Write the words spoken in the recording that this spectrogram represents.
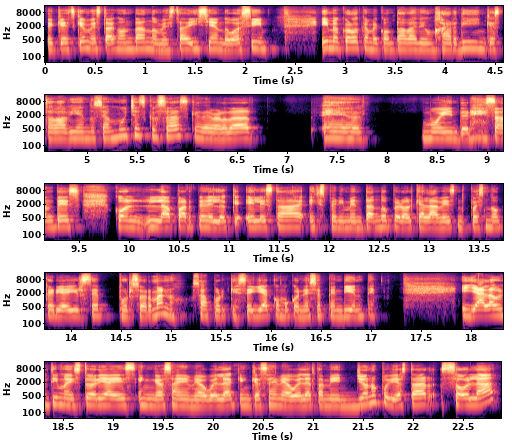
de que es que me está contando, me está diciendo o así. Y me acuerdo que me contaba de un jardín que estaba viendo, o sea, muchas cosas que de verdad... Eh, muy interesantes con la parte de lo que él estaba experimentando, pero al que a la vez pues no quería irse por su hermano, o sea, porque seguía como con ese pendiente. Y ya la última historia es en casa de mi abuela, que en casa de mi abuela también yo no podía estar sola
